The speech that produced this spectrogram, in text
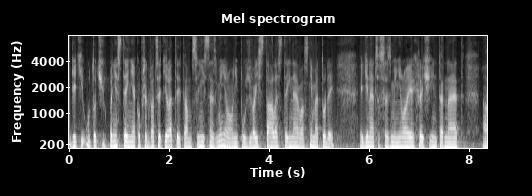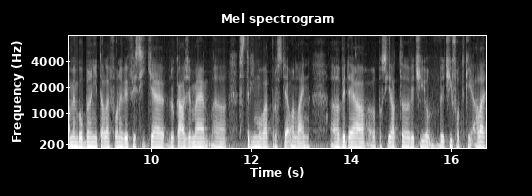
děti útočí úplně stejně jako před 20 lety. Tam se nic nezměnilo. Oni používají stále stejné vlastně metody. Jediné, co se změnilo, je rychlejší internet. Máme mobilní telefony, Wi-Fi sítě, dokážeme uh, streamovat prostě online uh, videa, posílat větší, větší fotky, ale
